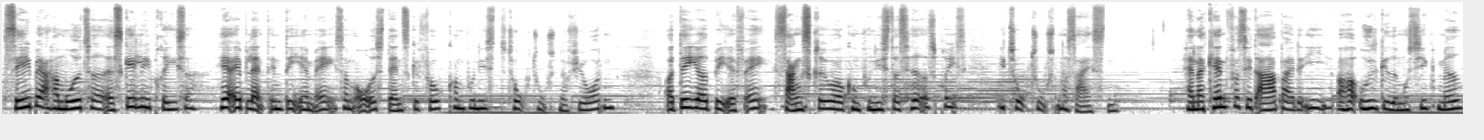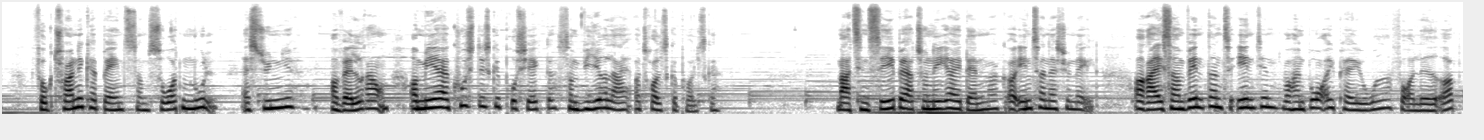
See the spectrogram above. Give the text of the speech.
Seberg har modtaget adskillige priser, heriblandt en DMA som årets danske folkkomponist 2014, og DJBFA, sangskriver og komponisters hæderspris i 2016. Han er kendt for sit arbejde i og har udgivet musik med folktronica-bands som Sorten Muld, Asynje og Valravn og mere akustiske projekter som Virelej og Trolska Polska. Martin Seberg turnerer i Danmark og internationalt og rejser om vinteren til Indien, hvor han bor i perioder for at lade op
